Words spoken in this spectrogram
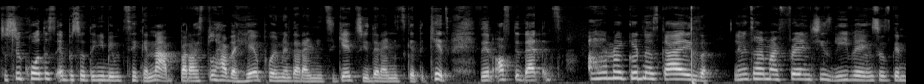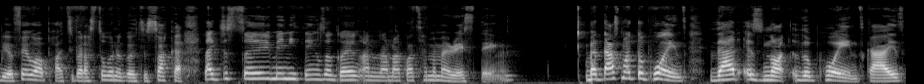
just record this episode, then you'll be able to take a nap. But I still have a hair appointment that I need to get to. Then I need to get the kids. Then after that, it's, oh my goodness, guys. Let me tell my friend, she's leaving. So it's going to be a farewell party, but I still want to go to soccer. Like, just so many things are going on. And I'm like, what time am I resting? But that's not the point. That is not the point, guys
